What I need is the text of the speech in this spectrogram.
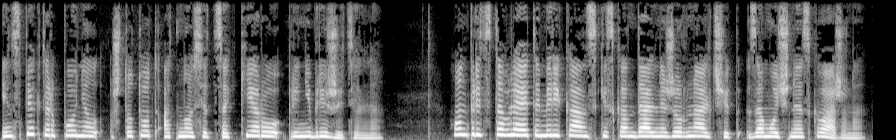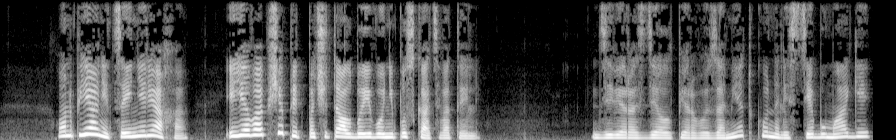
инспектор понял, что тот относится к Керу пренебрежительно. Он представляет американский скандальный журнальчик «Замочная скважина». Он пьяница и неряха, и я вообще предпочитал бы его не пускать в отель. Дивера сделал первую заметку на листе бумаги,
